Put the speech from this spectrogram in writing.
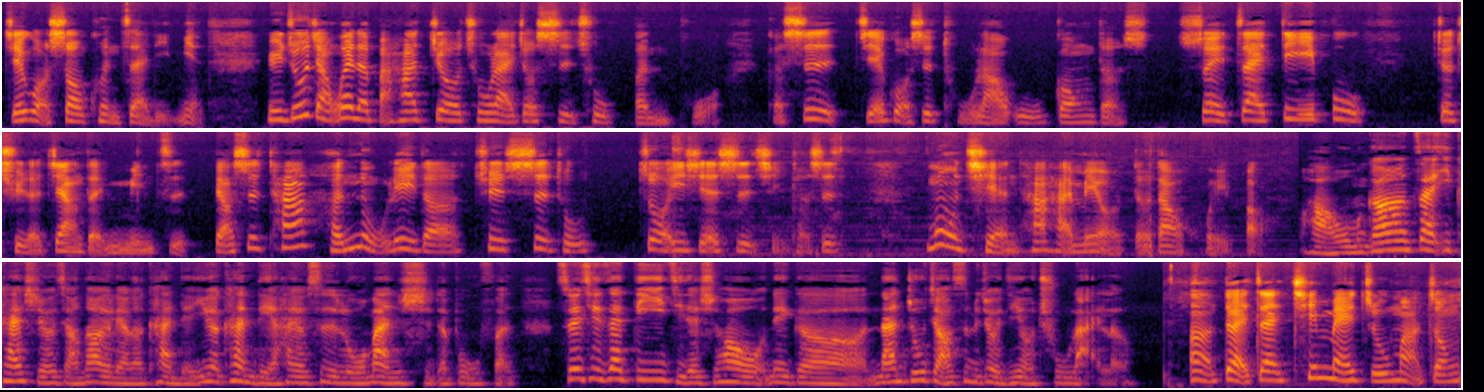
结果受困在里面。女主角为了把他救出来，就四处奔波，可是结果是徒劳无功的。所以在第一部。就取了这样的名字，表示他很努力的去试图做一些事情，可是目前他还没有得到回报。好，我们刚刚在一开始有讲到有两个看点，一个看点还有是罗曼史的部分，所以其实，在第一集的时候，那个男主角是不是就已经有出来了？嗯，对，在青梅竹马中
